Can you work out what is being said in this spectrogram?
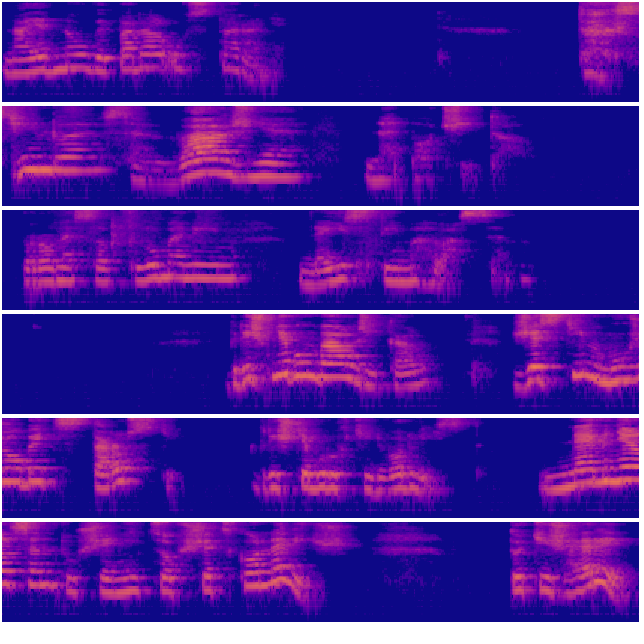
Najednou vypadal ustaraně. Tak s tímhle jsem vážně nepočítal. Pronesl tlumeným, nejistým hlasem. Když mě Bumbál říkal, že s tím můžou být starosti, když tě budu chtít odvíst, neměl jsem tušení, co všecko nevíš. Totiž Harry,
